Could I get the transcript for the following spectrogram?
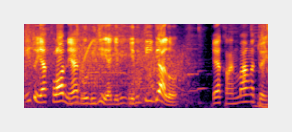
itu ya clone ya, dua biji ya. Jadi jadi tiga loh. Ya keren banget cuy.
